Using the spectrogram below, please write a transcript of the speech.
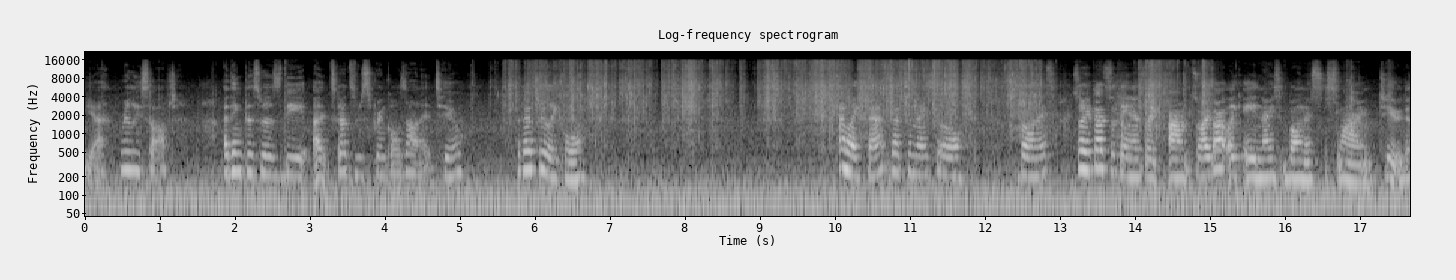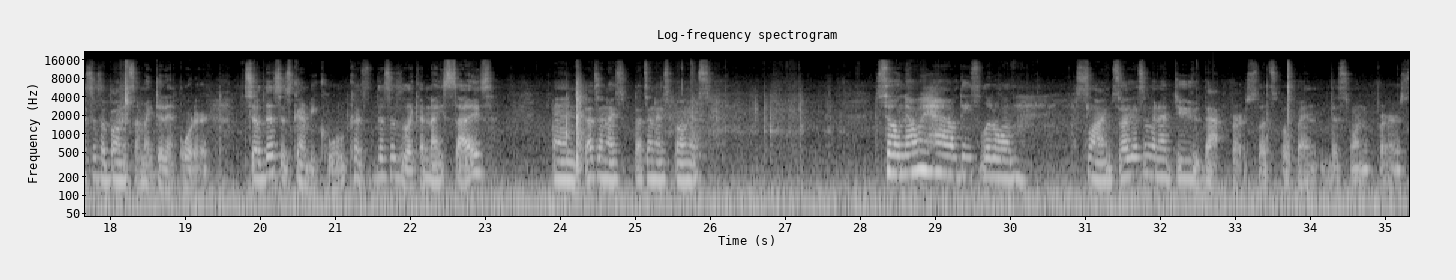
Yeah, really soft. I think this was the, uh, it's got some sprinkles on it too. But that's really cool. I like that. That's a nice little bonus. So like that's the thing is like um so I got like a nice bonus slime too. This is a bonus slime I didn't order. So this is gonna be cool because this is like a nice size and that's a nice that's a nice bonus. So now I have these little slimes. So I guess I'm gonna do that first. Let's open this one first.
